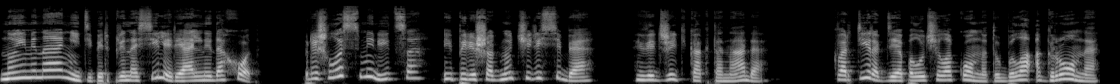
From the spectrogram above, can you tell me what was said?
но именно они теперь приносили реальный доход. Пришлось смириться и перешагнуть через себя, ведь жить как-то надо. Квартира, где я получила комнату, была огромная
